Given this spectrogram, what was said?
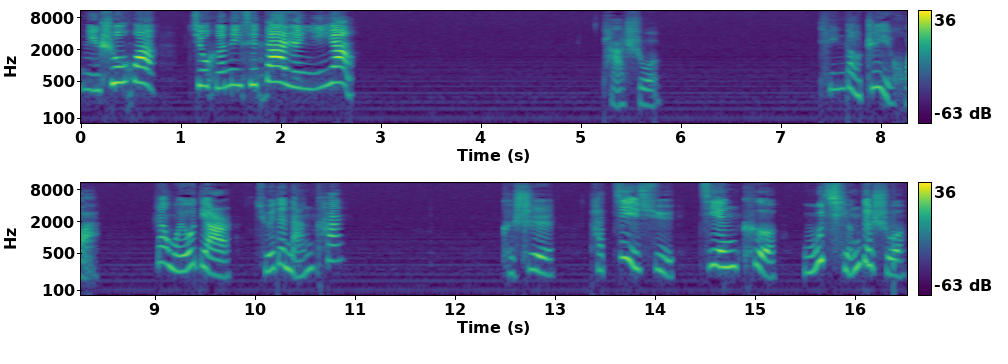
你说话就和那些大人一样。他说：“听到这话，让我有点儿觉得难堪。可是他继续尖刻无情地说：‘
